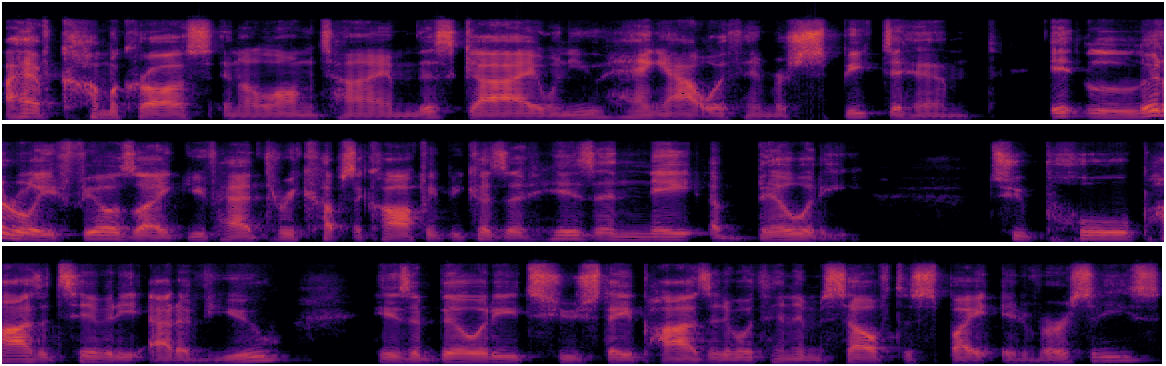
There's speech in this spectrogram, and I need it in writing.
I have come across in a long time. This guy, when you hang out with him or speak to him, it literally feels like you've had three cups of coffee because of his innate ability to pull positivity out of you, his ability to stay positive within himself despite adversities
